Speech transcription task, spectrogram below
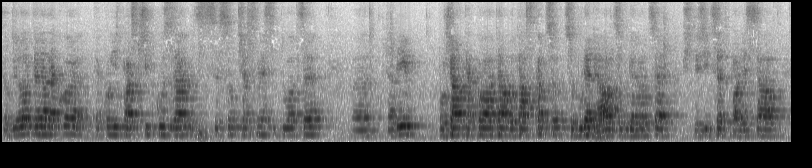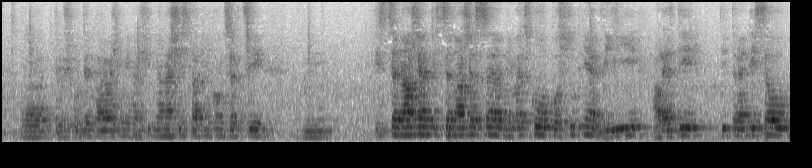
to bylo teda takové, takový pár střípků ze současné situace. E, tady pořád taková ta otázka, co, co bude dál, co bude v roce 40, 50, e, trošku teď narážím na naši, na naši státní koncepci. Hmm, ty scénáře, ty scénáře se v Německu postupně vyvíjí, ale ty ty trendy jsou,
